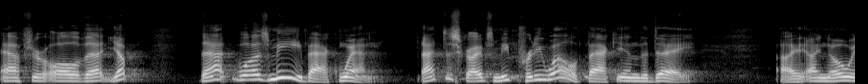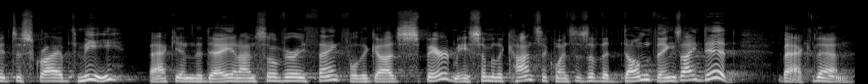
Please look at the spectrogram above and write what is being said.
after all of that, yep, that was me back when. That describes me pretty well back in the day. I, I know it described me back in the day, and I'm so very thankful that God spared me some of the consequences of the dumb things I did back then.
